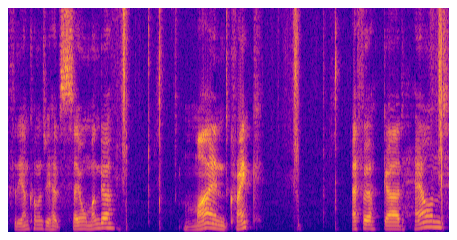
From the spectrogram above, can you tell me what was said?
for the uncommons we have Sailmonger, Mind Crank, Guard Hound,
